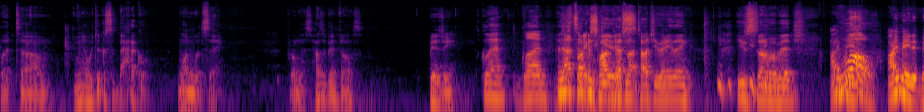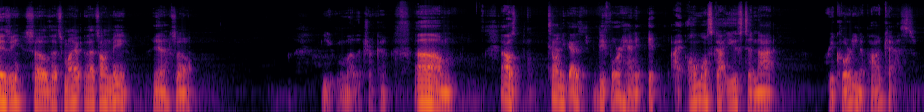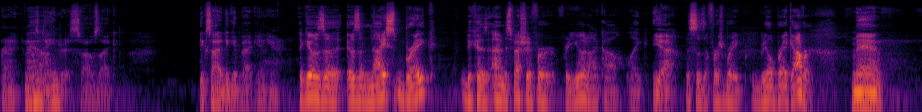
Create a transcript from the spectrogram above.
but um, yeah, we took a sabbatical. One would say from this. How's it been, fellas? busy. Glenn, Glenn, has that's this an fucking excuse. podcast not taught you anything? you son of a bitch. I made, Whoa. I made it busy, so that's my that's on me. Yeah. So You mother trucker. Um, I was telling you guys beforehand. It, it I almost got used to not recording a podcast, right? And that was dangerous. So I was like excited to get back in here. Like it was a it was a nice break because I mean especially for for you and I, Kyle. Like Yeah, this is the first break, real break ever. man.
